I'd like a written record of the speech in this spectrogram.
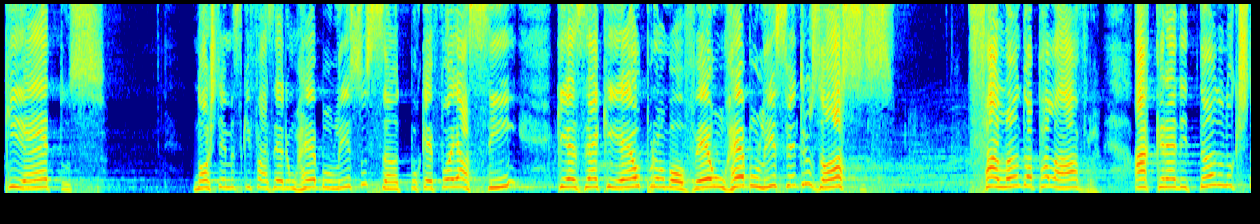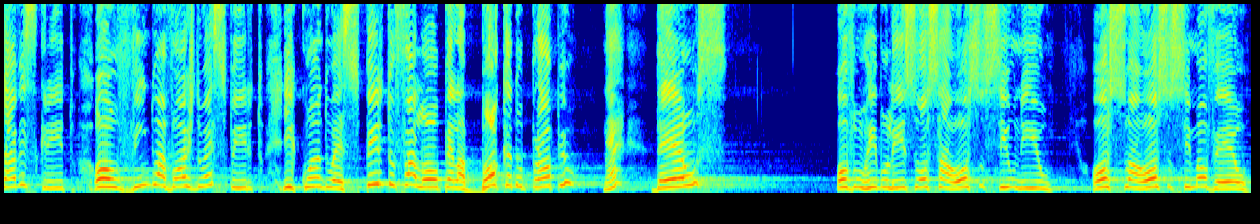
quietos. Nós temos que fazer um rebuliço santo, porque foi assim que Ezequiel promoveu um rebuliço entre os ossos, falando a palavra, acreditando no que estava escrito, ouvindo a voz do Espírito. E quando o Espírito falou pela boca do próprio né, Deus, Houve um ribuliço, osso a osso se uniu, osso a osso se moveu,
